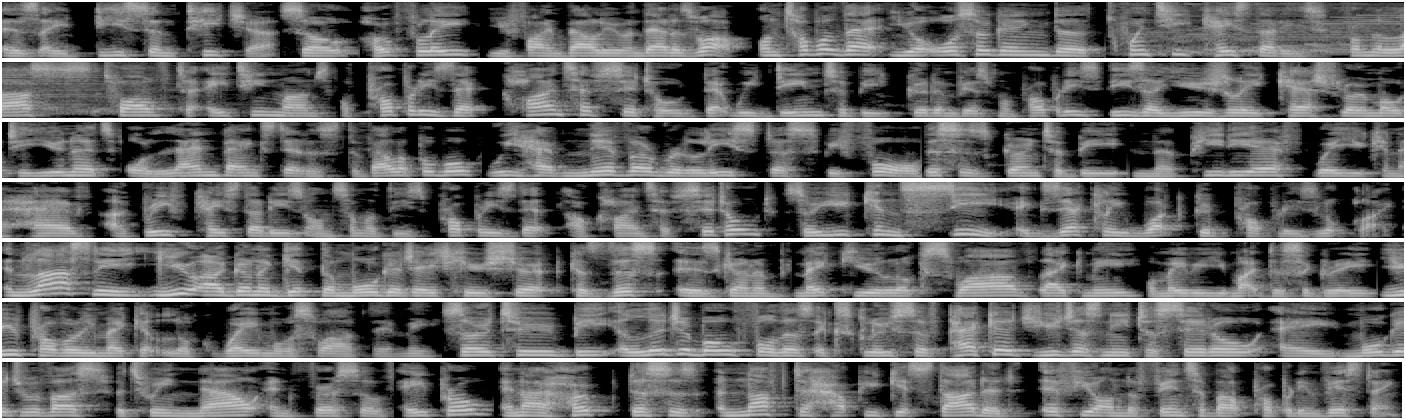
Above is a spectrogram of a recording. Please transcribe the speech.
as a decent teacher. So hopefully you find value in that as well. On top of that, you're also getting the 20 case studies from the last 12 to 18 months of properties that clients have settled that we deem to be good investment properties. These are usually cash flow multi units or land banks that is developable. We have never released this before. This is going to be in the PDF where you can have a brief case studies on some of these properties that our clients have settled. So you can see exactly what good properties look like. And lastly, you are going to get the Mortgage HQ shirt because this is going to make you look suave like me, or maybe you might disagree. You probably make it look way more suave than me. So to be eligible for this exclusive package, you just need to settle a mortgage with us between now and 1st of April. And I hope this is enough to help you get started if you're on the fence about property investing.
